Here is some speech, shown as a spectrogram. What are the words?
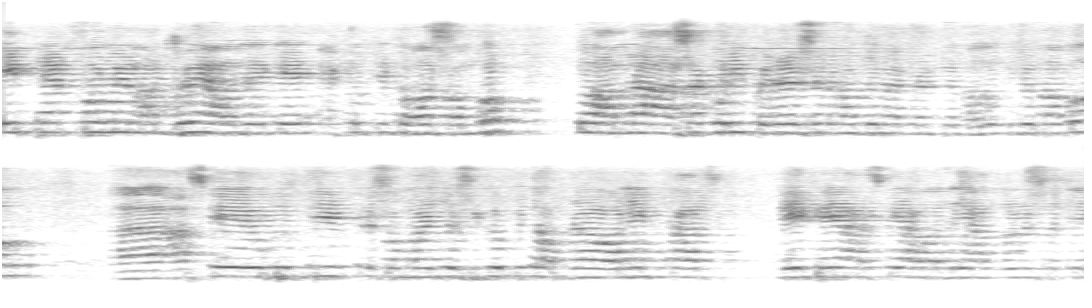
এই প্ল্যাটফর্মের মাধ্যমে আমাদেরকে একত্রিত হওয়া সম্ভব। তো আমরা আশা করি ফেডারেশনের মাধ্যমে আমরা একটা ভালো কিছু পাবো। আজকে উপস্থিত সম্মানিত শিক্ষকবিদ আপনারা অনেক কাজ রেখে আজকে আমাদের আন্দোলনের সাথে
